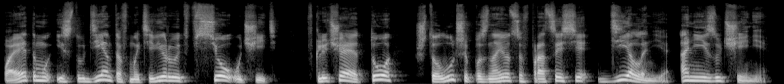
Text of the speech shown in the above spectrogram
поэтому и студентов мотивируют все учить, включая то, что лучше познается в процессе делания, а не изучения.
